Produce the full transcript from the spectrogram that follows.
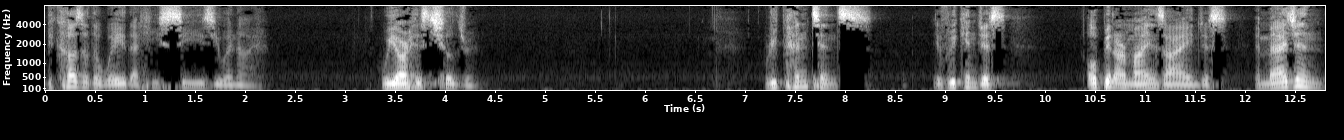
because of the way that he sees you and I. We are his children. Repentance, if we can just open our mind's eye and just imagine,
